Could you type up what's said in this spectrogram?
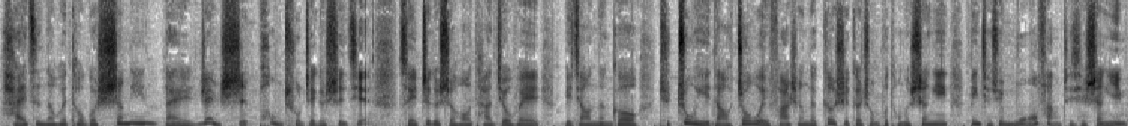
孩子呢会透过声音来认识、碰触这个世界，所以这个时候他就会比较能够去注意到周围发生的各式各种不同的声音，并且去模仿这些声音。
